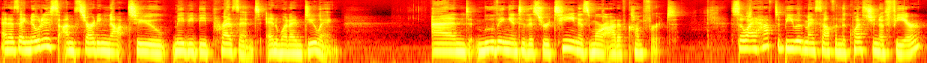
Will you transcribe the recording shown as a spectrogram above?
And as I notice, I'm starting not to maybe be present in what I'm doing. And moving into this routine is more out of comfort. So I have to be with myself in the question of fear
